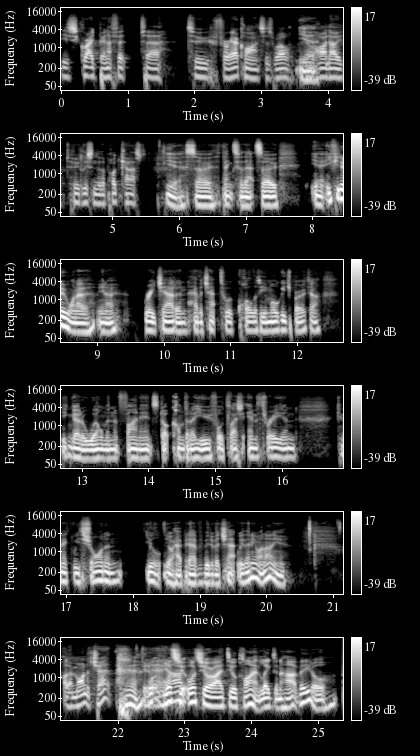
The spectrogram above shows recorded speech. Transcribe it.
is great benefit uh, to for our clients as well. Yeah. I know who listen to the podcast. Yeah, so thanks for that. So, yeah, if you do want to, you know, reach out and have a chat to a quality mortgage broker, you can go to wellmanfinance.com.au forward slash M3 and connect with Sean, and you'll, you're happy to have a bit of a chat with anyone, aren't you? I don't mind a chat. Yeah. What- a what's, your, what's your ideal client? Legs and a heartbeat or?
